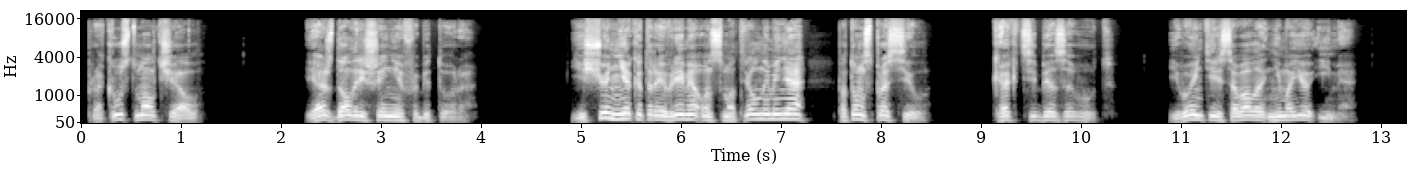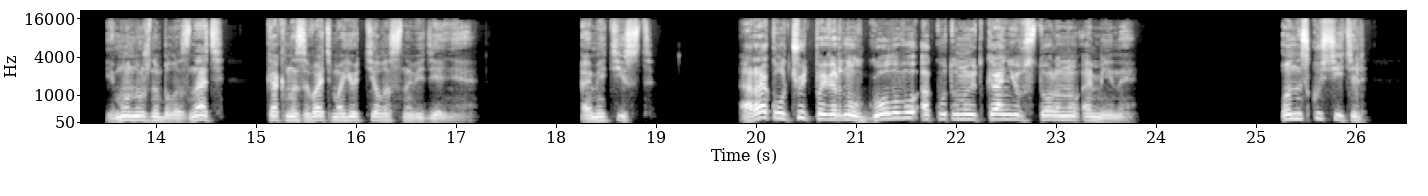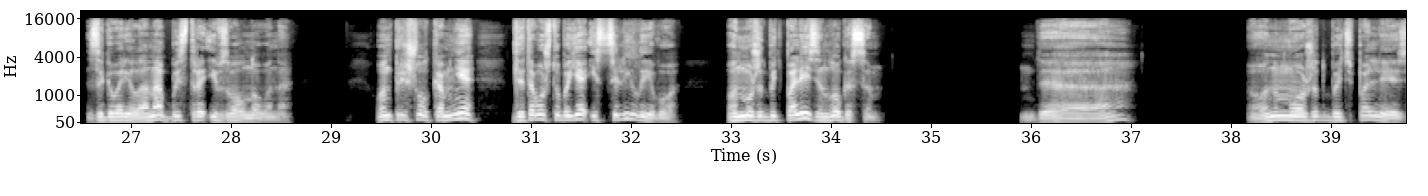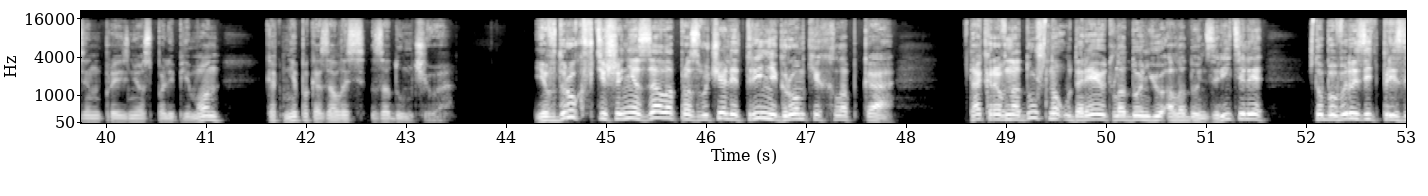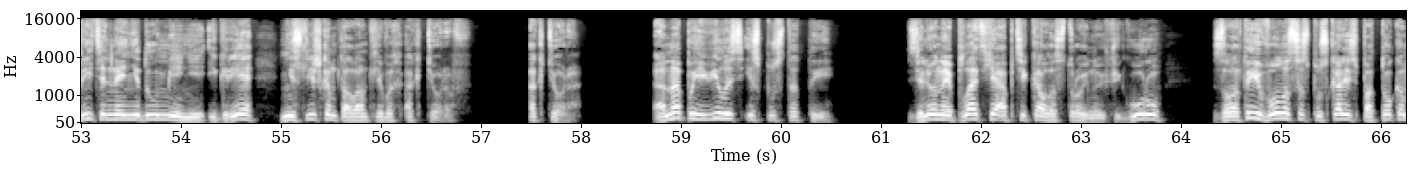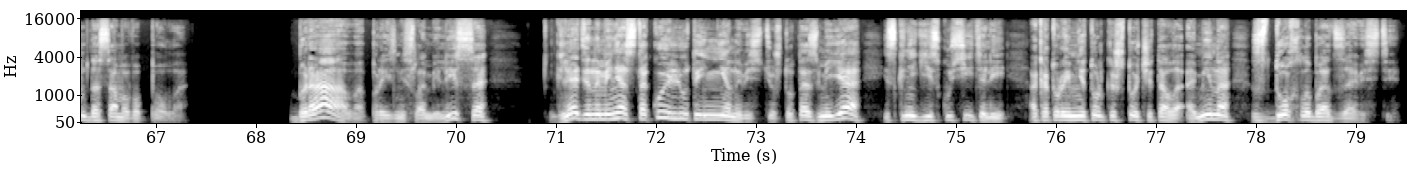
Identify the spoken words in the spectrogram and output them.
Прокруст молчал. Я ждал решения Фабитора. Еще некоторое время он смотрел на меня, потом спросил, «Как тебя зовут?» Его интересовало не мое имя. Ему нужно было знать, как называть мое тело сновидения. «Аметист», Оракул чуть повернул голову, окутанную тканью, в сторону Амины. «Он искуситель», — заговорила она быстро и взволнованно. «Он пришел ко мне для того, чтобы я исцелила его. Он может быть полезен Логосом». «Да, он может быть полезен», — произнес Полипимон, как мне показалось задумчиво. И вдруг в тишине зала прозвучали три негромких хлопка — так равнодушно ударяют ладонью о ладонь зрители, чтобы выразить презрительное недоумение игре не слишком талантливых актеров. Актера. Она появилась из пустоты. Зеленое платье обтекало стройную фигуру, золотые волосы спускались потоком до самого пола. «Браво!» — произнесла Мелисса, глядя на меня с такой лютой ненавистью, что та змея из книги «Искусителей», о которой мне только что читала Амина, сдохла бы от зависти.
